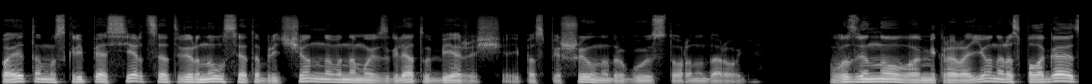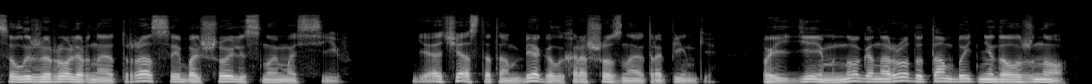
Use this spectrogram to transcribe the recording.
Поэтому, скрипя сердце, отвернулся от обреченного, на мой взгляд, убежища и поспешил на другую сторону дороги. Возле нового микрорайона располагаются лыжероллерная трасса и большой лесной массив. Я часто там бегал и хорошо знаю тропинки. По идее, много народу там быть не должно —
